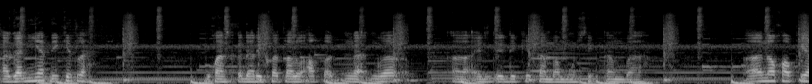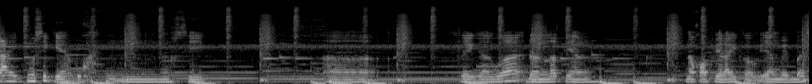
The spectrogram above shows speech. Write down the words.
agak niat dikit lah. Bukan sekedar record lalu upload enggak gue uh, edit dikit tambah musik tambah uh, no copyright musik ya bukan mm, musik uh, legal gue download yang no copyright kok yang bebas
